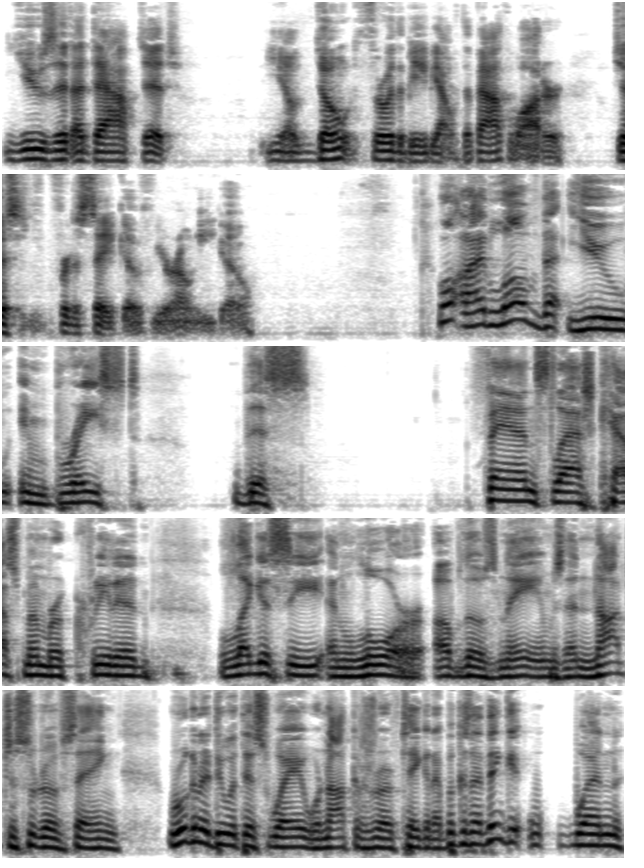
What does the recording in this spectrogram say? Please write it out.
use it, adapt it. You know, don't throw the baby out with the bathwater just for the sake of your own ego. Well, I love that you embraced this fan slash cast member created legacy and lore of those names and not just sort of saying, we're going to do it this way. We're not going to sort of take it up. Because I think it, when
